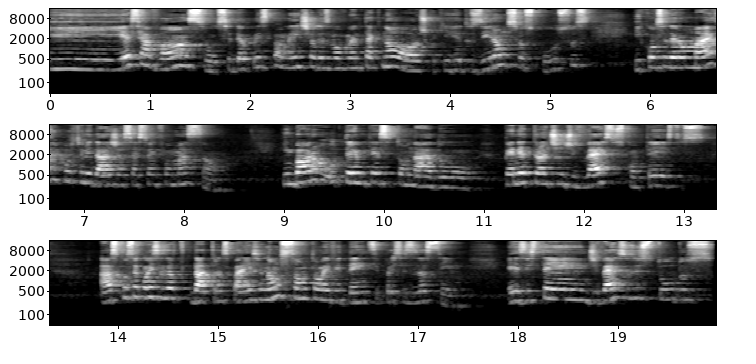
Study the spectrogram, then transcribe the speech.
E esse avanço se deu principalmente ao desenvolvimento tecnológico, que reduziram seus custos e concederam mais oportunidades de acesso à informação. Embora o termo tenha se tornado penetrante em diversos contextos, as consequências da, da transparência não são tão evidentes e precisas assim. Existem diversos estudos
